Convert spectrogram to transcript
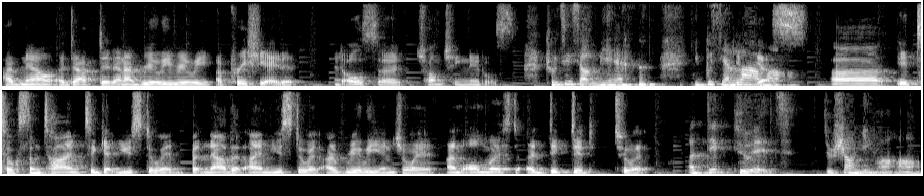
I've now adapted and I really, really appreciate it. And also Chongqing noodles. 重庆小面，你不嫌辣吗 Yes. Uh, it took some time to get used to it, but now that I'm used to it, I really enjoy it. I'm almost addicted to it. Addict to it，就上瘾了哈。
